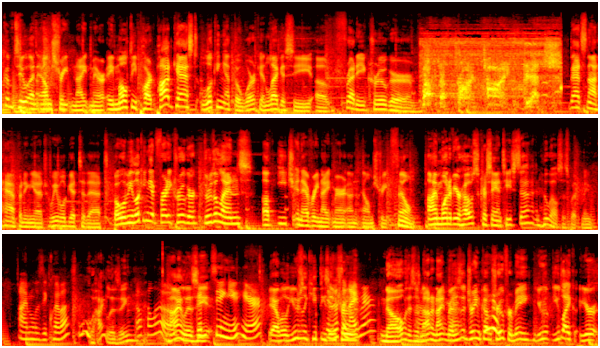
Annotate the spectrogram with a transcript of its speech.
Welcome to An Elm Street Nightmare, a multi part podcast looking at the work and legacy of Freddy Krueger. That's not happening yet. We will get to that. But we'll be looking at Freddy Krueger through the lens of each and every Nightmare on Elm Street film. I'm one of your hosts, Chris Antista, and who else is with me? I'm Lizzie Cuevas. Ooh, hi, Lizzie. Oh, hello. Hi, Lizzie. Good seeing you here. Yeah, we'll usually keep these Is intros. this a nightmare? No, this is not Oh, a nightmare. okay. This is a dream come true for me. You you like your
